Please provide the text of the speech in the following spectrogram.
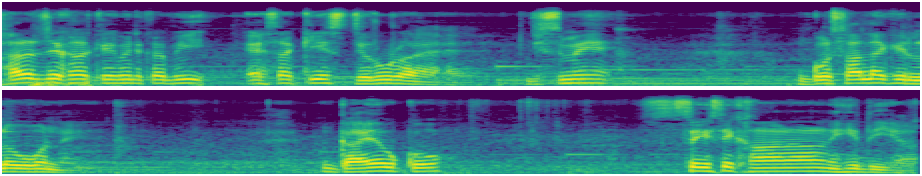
हर जगह कभी न कभी ऐसा केस ज़रूर आया है, जिसमें गौशाला के लोगों ने गायों को सही से खाना नहीं दिया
